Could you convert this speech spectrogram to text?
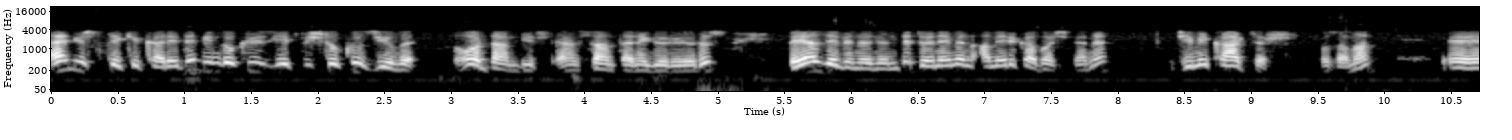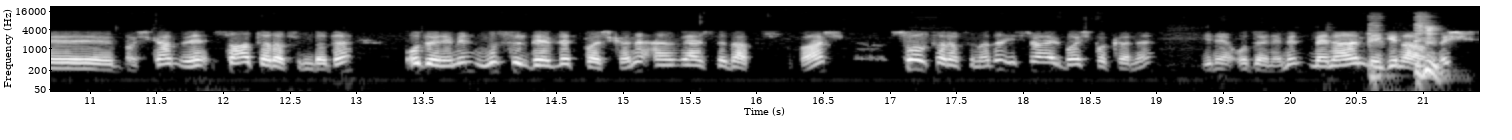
En üstteki karede 1979 yılı oradan bir enstantane görüyoruz. Beyaz Evin önünde dönemin Amerika Başkanı Jimmy Carter o zaman e, başkan ve sağ tarafında da o dönemin Mısır Devlet Başkanı Enver Sedat var. Sol tarafına da İsrail Başbakanı yine o dönemin Menahem Begin almış.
